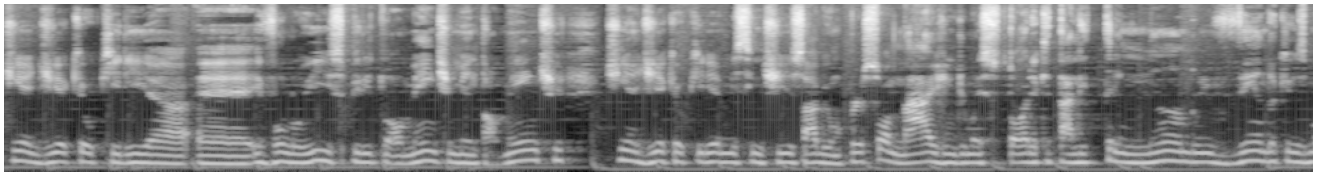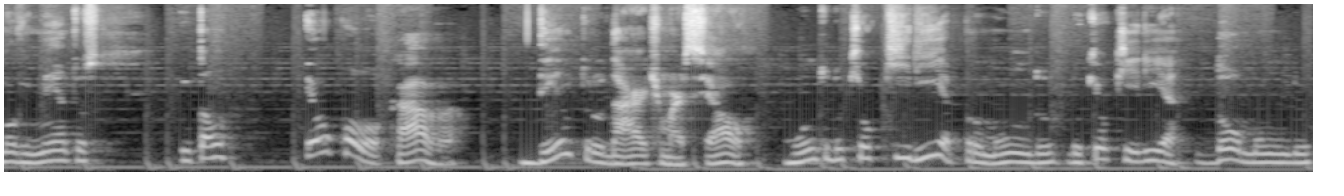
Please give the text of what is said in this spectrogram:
tinha dia que eu queria é, evoluir espiritualmente, mentalmente. Tinha dia que eu queria me sentir, sabe, um personagem de uma história que tá ali treinando e vendo aqueles movimentos. Então, eu colocava dentro da arte marcial muito do que eu queria pro mundo, do que eu queria do mundo.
